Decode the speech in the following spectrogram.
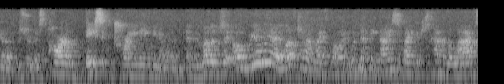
you know, it was sort of as part of basic training, you know, and, and the mother would say, oh, really, I love to have my phone, wouldn't it be nice if I could just kind of relax?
